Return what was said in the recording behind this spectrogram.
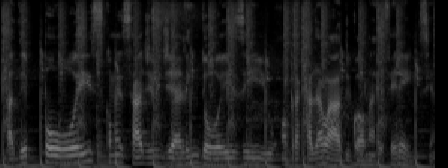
para depois começar a dividir ela em dois e uma para cada lado, igual na referência.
